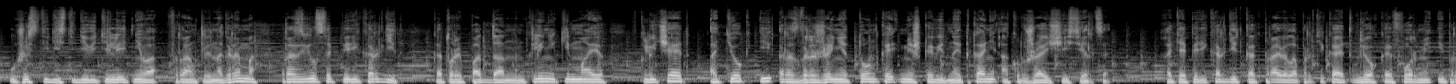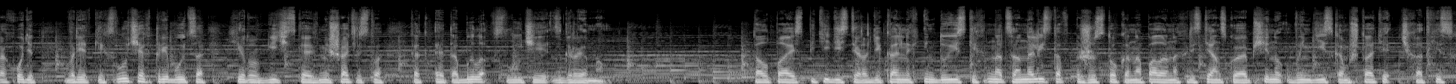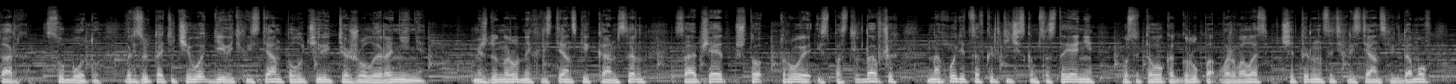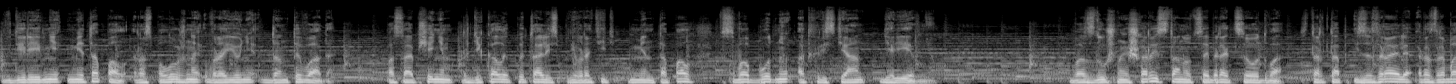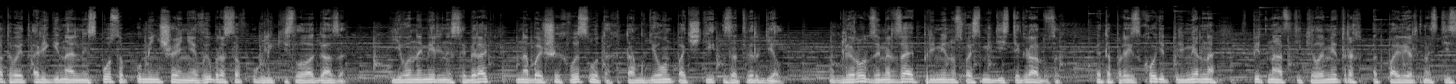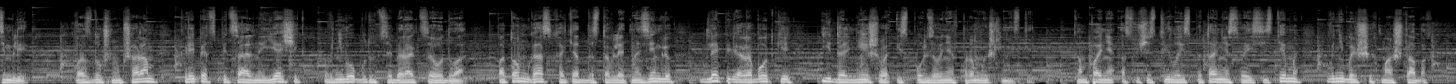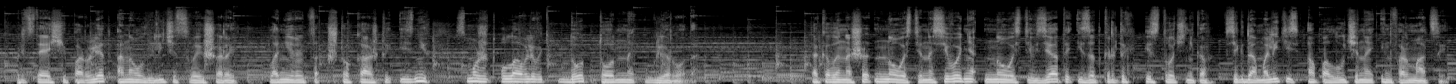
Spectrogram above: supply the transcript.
У 69-летнего Франклина Грэма развился перикардит – который, по данным клиники Майо, включает отек и раздражение тонкой мешковидной ткани, окружающей сердце. Хотя перикардит, как правило, протекает в легкой форме и проходит в редких случаях, требуется хирургическое вмешательство, как это было в случае с Грэмом. Толпа из 50 радикальных индуистских националистов жестоко напала на христианскую общину в индийском штате Чхатхисхарх в субботу, в результате чего 9 христиан получили тяжелые ранения – Международный христианский концерн сообщает, что трое из пострадавших находятся в критическом состоянии после того, как группа ворвалась в 14 христианских домов в деревне Метапал, расположенной в районе Дантевада. По сообщениям, радикалы пытались превратить Ментапал в свободную от христиан деревню. Воздушные шары станут собирать СО2. Стартап из Израиля разрабатывает оригинальный способ уменьшения выбросов углекислого газа. Его намерены собирать на больших высотах, там, где он почти затвердел. Углерод замерзает при минус 80 градусах. Это происходит примерно в 15 километрах от поверхности Земли. К воздушным шарам крепят специальный ящик, в него будут собирать СО2. Потом газ хотят доставлять на Землю для переработки и дальнейшего использования в промышленности компания осуществила испытания своей системы в небольших масштабах. В предстоящие пару лет она увеличит свои шары. Планируется, что каждый из них сможет улавливать до тонны углерода. Таковы наши новости на сегодня. Новости взяты из открытых источников. Всегда молитесь о полученной информации.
